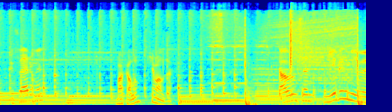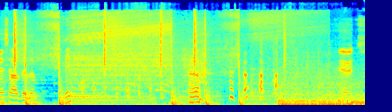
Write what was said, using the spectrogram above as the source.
Lüfer mi? Bakalım kim alacak? Yavrum sen niye benim yemeğime saldırdın? Ben... evet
